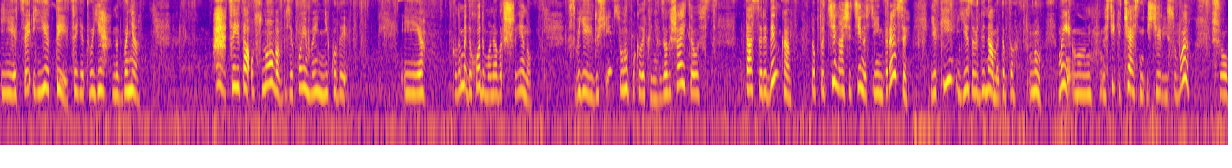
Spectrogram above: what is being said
І це і є ти, це є твоє надбання. Це є та основа, з якої ми нікуди. І коли ми доходимо на вершину своєї душі, свого покликання, залишається ось та серединка, Тобто ці наші цінності і інтереси, які є завжди нами. Тобто, ну, ми настільки чесні і щирі з собою, що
